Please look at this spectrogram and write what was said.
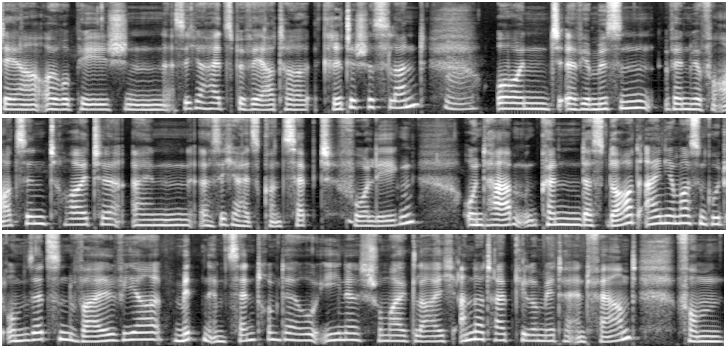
der europäischen Sicherheitsbewerter kritisches Land. Mhm. Und äh, wir müssen, wenn wir vor Ort sind, heute ein äh, Sicherheitskonzept vorlegen und haben, können das dort einigermaßen gut umsetzen, weil wir mitten im Zentrum der Ruine schon mal gleich anderthalb Kilometer entfernt vom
